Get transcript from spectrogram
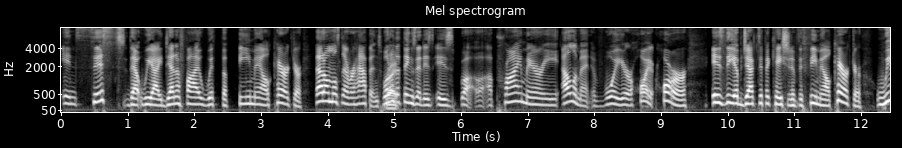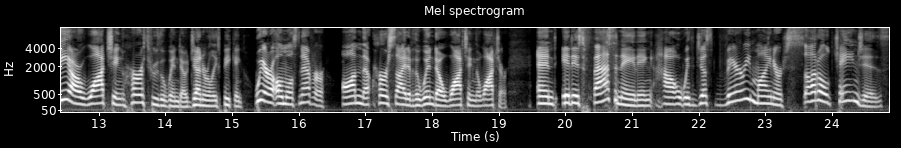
insists that we identify with the female character. That almost never happens. One Right. of the things that is is uh, a primary element of voyeur horror is the objectification of the female character. We are watching her through the window, generally speaking. We are almost never on the her side of the window watching the watcher. And it is fascinating how with just very minor subtle changes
